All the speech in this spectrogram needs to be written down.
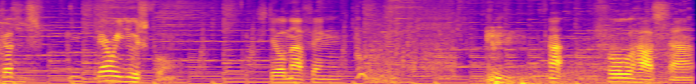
Because it's very useful. Still nothing. ah, full Hasta.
